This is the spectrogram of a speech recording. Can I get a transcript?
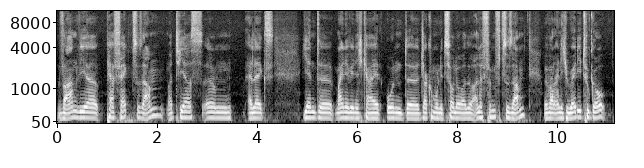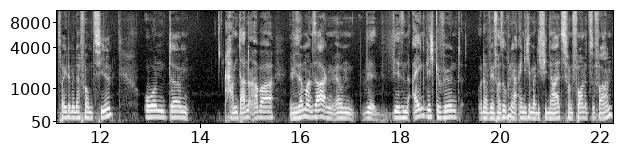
waren wir perfekt zusammen. Matthias, ähm, Alex, Jente, meine Wenigkeit und äh, Giacomo Nizzolo, also alle fünf zusammen. Wir waren eigentlich ready to go, zwei Kilometer vorm Ziel. Und ähm, haben dann aber, wie soll man sagen, ähm, wir, wir sind eigentlich gewöhnt, oder wir versuchen ja eigentlich immer die Finals von vorne zu fahren.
